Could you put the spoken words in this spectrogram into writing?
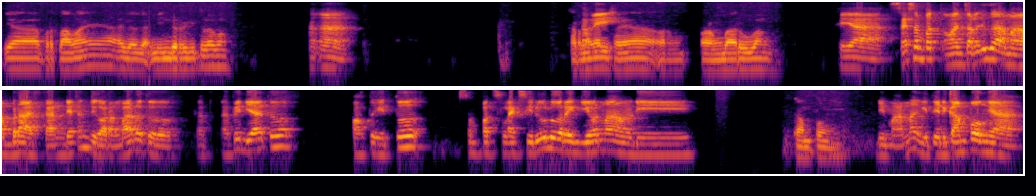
ya pertamanya agak-agak minder gitu lah, Bang. Heeh. Karena Tapi- kan saya orang orang baru, Bang. Iya, saya sempat wawancara juga sama Brave kan, dia kan juga orang baru tuh. Tapi dia tuh waktu itu sempat seleksi dulu regional di Kampung. di mana gitu ya, di kampung ya.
